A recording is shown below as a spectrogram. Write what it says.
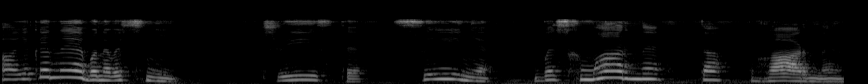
А яке небо навесні? Чисте, синє, безхмарне та гарне.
